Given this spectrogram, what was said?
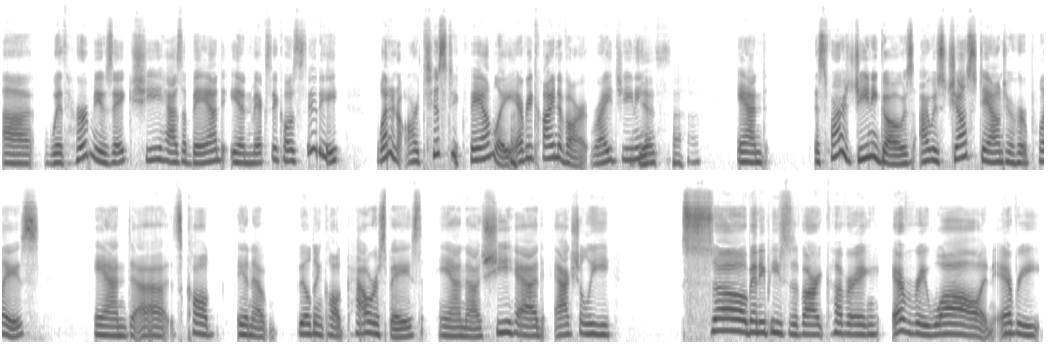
Uh, with her music, she has a band in Mexico City. What an artistic family. Every kind of art, right, Jeannie? Yes. uh-huh. And as far as Jeannie goes, I was just down to her place, and uh, it's called in a building called Power Space, and uh, she had actually so many pieces of art covering every wall and every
